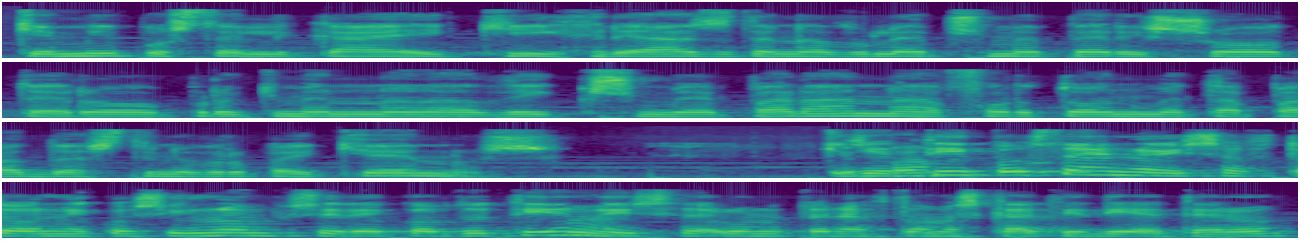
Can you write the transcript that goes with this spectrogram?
και μήπως τελικά εκεί χρειάζεται να δουλέψουμε περισσότερο προκειμένου να αναδείξουμε παρά να φορτώνουμε τα πάντα στην Ευρωπαϊκή Ένωση. Και Γιατί, πάμε- πώς το εννοείς αυτό, Νίκο, συγγνώμη που σε διακόπτω. Τι Ναι. εννοείς θεωρούμε τον εαυτό μας κάτι ιδιαίτερο;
